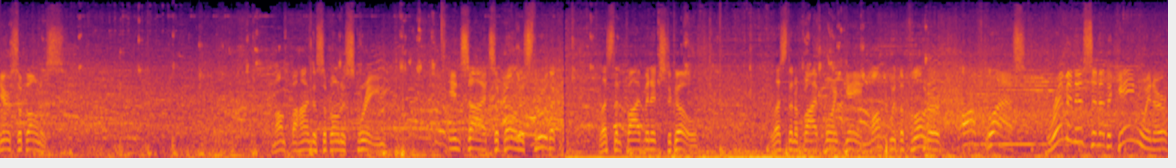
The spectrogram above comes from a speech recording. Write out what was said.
here's Sabonis. Monk behind the Sabonis screen. Inside, Sabonis through the... Less than five minutes to go. Less than a five-point game. Monk with the floater off glass. Reminiscent of the game winner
